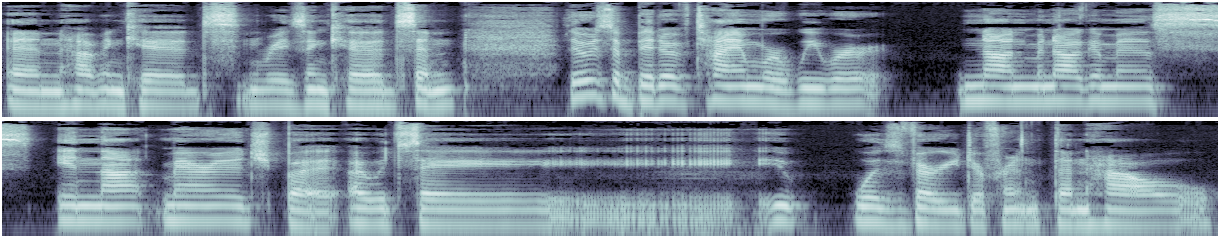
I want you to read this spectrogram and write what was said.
and having kids and raising kids, and there was a bit of time where we were non-monogamous in that marriage, but I would say it was very different than how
